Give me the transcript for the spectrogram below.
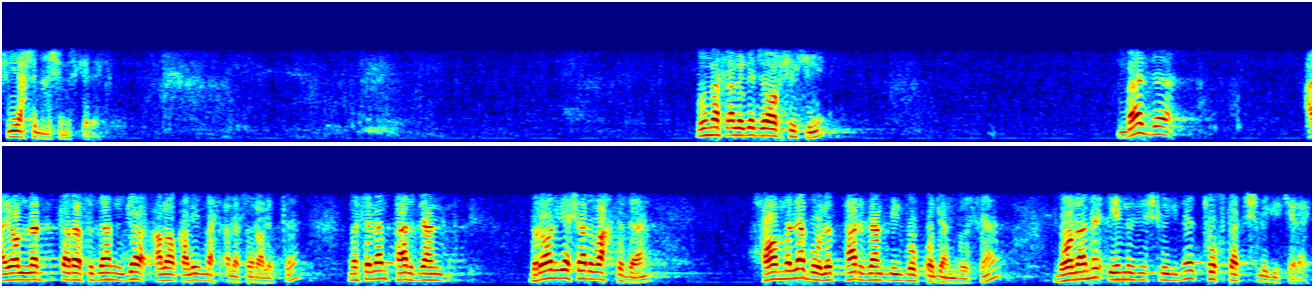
shuni yaxshi bilishimiz kerak. Bu masalaga javob shuki ba'zi ayollar tarafidanga aloqali masala so'ralibdi. Masalan farzand biror yashar vaqtida homila bo'lib farzandlik bo'lib qolgan bo'lsa bolani emizishlikni to'xtatishligi kerak.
